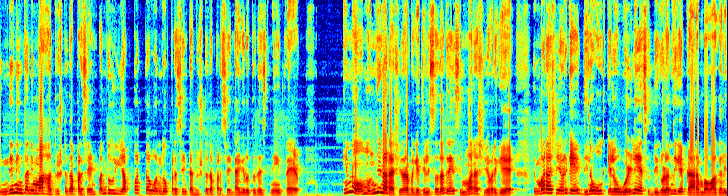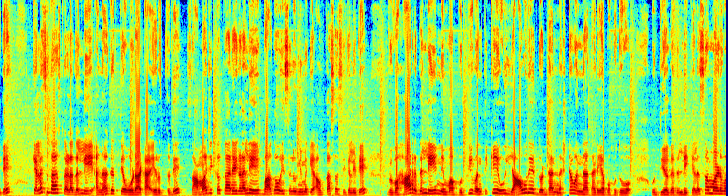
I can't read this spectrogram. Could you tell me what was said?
ಇಂದಿನಿಂದ ನಿಮ್ಮ ಅದೃಷ್ಟದ ಪರ್ಸೆಂಟ್ ಬಂದು ಎಪ್ಪತ್ತ ಒಂದು ಪರ್ಸೆಂಟ್ ಅದೃಷ್ಟದ ಪರ್ಸೆಂಟ್ ಆಗಿರುತ್ತದೆ ಸ್ನೇಹಿತರೆ. ಇನ್ನು ಮುಂದಿನ ರಾಶಿಯವರ ಬಗ್ಗೆ ತಿಳಿಸೋದಾದರೆ ಸಿಂಹರಾಶಿಯವರಿಗೆ ಸಿಂಹರಾಶಿಯವರಿಗೆ ದಿನವೂ ಕೆಲವು ಒಳ್ಳೆಯ ಸುದ್ದಿಗಳೊಂದಿಗೆ ಪ್ರಾರಂಭವಾಗಲಿದೆ. ಕೆಲಸದ ಸ್ಥಳದಲ್ಲಿ ಅನಗತ್ಯ ಓಡಾಟ ಇರುತ್ತದೆ. ಸಾಮಾಜಿಕ ಕಾರ್ಯಗಳಲ್ಲಿ ಭಾಗವಹಿಸಲು ನಿಮಗೆ ಅವಕಾಶ ಸಿಗಲಿದೆ. ವ್ಯವಹಾರದಲ್ಲಿ ನಿಮ್ಮ ಬುದ್ಧಿವಂತಿಕೆಯು ಯಾವುದೇ ದೊಡ್ಡ ನಷ್ಟವನ್ನು ತಡೆಯಬಹುದು. ಉದ್ಯೋಗದಲ್ಲಿ ಕೆಲಸ ಮಾಡುವ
